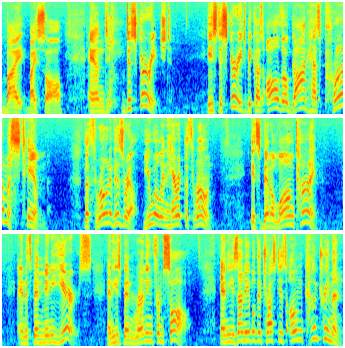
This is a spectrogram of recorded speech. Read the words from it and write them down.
by, by Saul, and discouraged. He's discouraged because although God has promised him the throne of Israel, you will inherit the throne, it's been a long time and it's been many years, and he's been running from Saul, and he's unable to trust his own countrymen.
